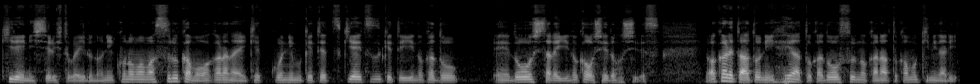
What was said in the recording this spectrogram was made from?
綺麗にしてる人がいるのにこのままするかもわからない結婚に向けて付き合い続けていいのかどう,、えー、どうしたらいいのか教えてほしいです。別れた後に部屋とかどうするのかなとかも気になり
